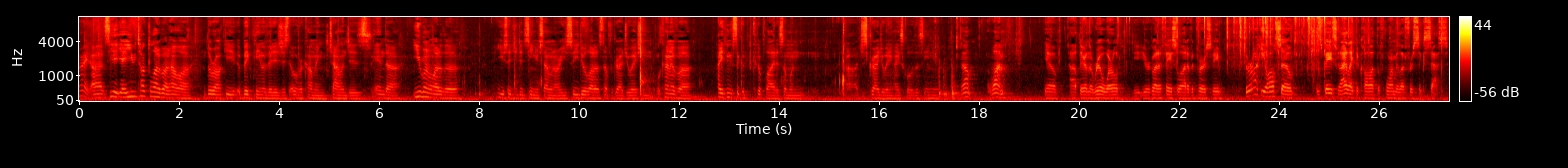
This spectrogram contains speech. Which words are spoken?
All right. Uh, so yeah, yeah, you talked a lot about how uh, the Rocky, a big theme of it is just overcoming challenges, and uh, you run a lot of the. You said you did senior seminar. You so you do a lot of the stuff with graduation. What kind of uh, how do you think this could could apply to someone uh, just graduating high school as a senior? Well, one, you know, out there in the real world, you- you're going to face a lot of adversity. The Rocky also is basically, I like to call it the formula for success.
